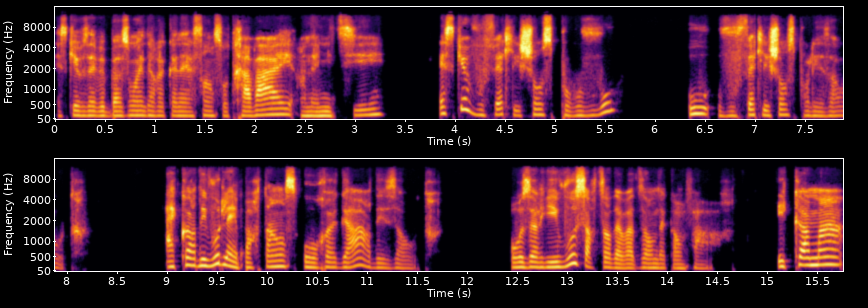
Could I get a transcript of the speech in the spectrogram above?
Est-ce que vous avez besoin de reconnaissance au travail, en amitié? Est-ce que vous faites les choses pour vous ou vous faites les choses pour les autres? Accordez-vous de l'importance au regard des autres? Oseriez-vous sortir de votre zone de confort? Et comment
